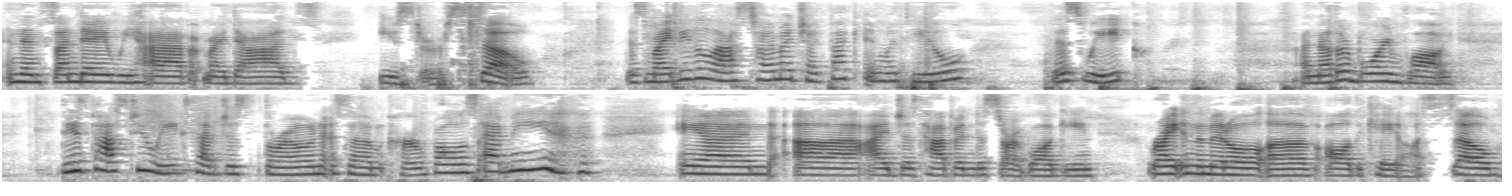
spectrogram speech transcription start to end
And then Sunday we have my dad's Easter. So this might be the last time I check back in with you this week another boring vlog. These past two weeks have just thrown some curveballs at me and uh, I just happened to start vlogging right in the middle of all the chaos. So,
